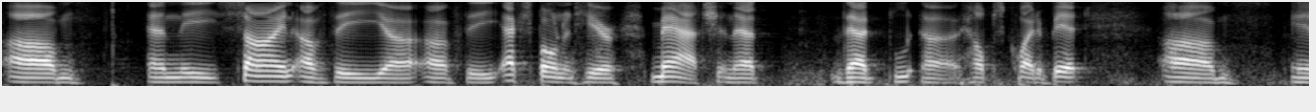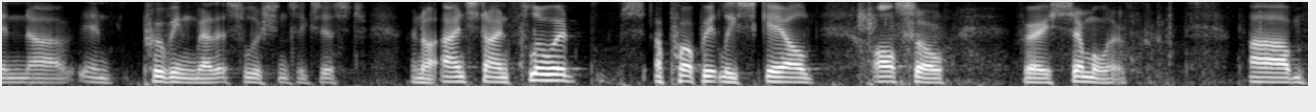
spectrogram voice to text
um, and the sign of the, uh, of the exponent here match, and that, that uh, helps quite a bit um, in, uh, in proving whether solutions exist or not. Einstein fluid, appropriately scaled, also very similar. Um,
